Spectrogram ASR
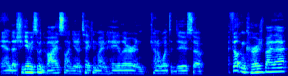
And uh, she gave me some advice on, you know, taking my inhaler and kind of what to do. So I felt encouraged by that.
